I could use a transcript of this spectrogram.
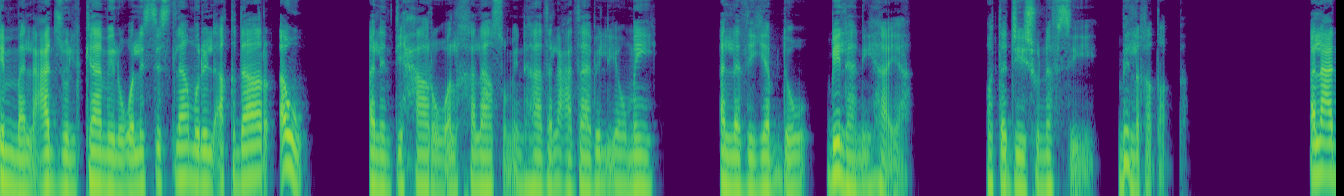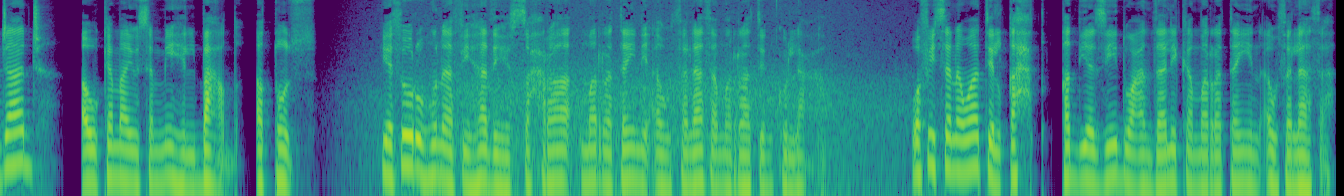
إما العجز الكامل والاستسلام للأقدار أو الانتحار والخلاص من هذا العذاب اليومي الذي يبدو بلا نهاية وتجيش نفسي بالغضب. العجاج أو كما يسميه البعض الطز يثور هنا في هذه الصحراء مرتين أو ثلاث مرات كل عام وفي سنوات القحط قد يزيد عن ذلك مرتين أو ثلاثة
